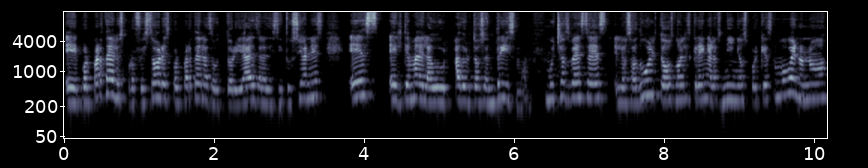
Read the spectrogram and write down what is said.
eh, por parte de los profesores, por parte de las autoridades de las instituciones, es el tema del adultocentrismo. Muchas veces los adultos no les creen a los niños porque es como, bueno, no,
